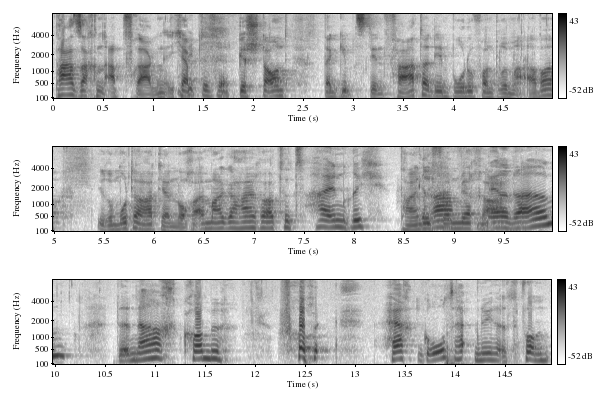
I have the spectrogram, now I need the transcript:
paar Sachen abfragen. Ich habe gestaunt, da gibt es den Vater, den Bodo von Brümmer. Aber Ihre Mutter hat ja noch einmal geheiratet. Heinrich, Heinrich Graf von Meran. Meran, der Nachkomme vom Herr Großher nee, vom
